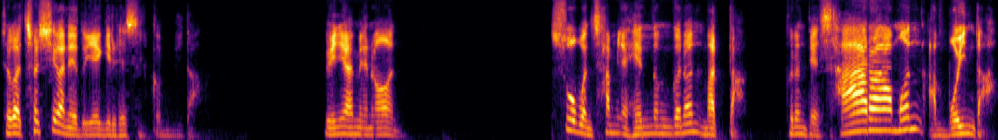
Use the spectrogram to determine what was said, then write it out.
제가 첫 시간에도 얘기를 했을 겁니다. 왜냐하면은 수업은 참여했는 거는 맞다. 그런데 사람은 안 보인다.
